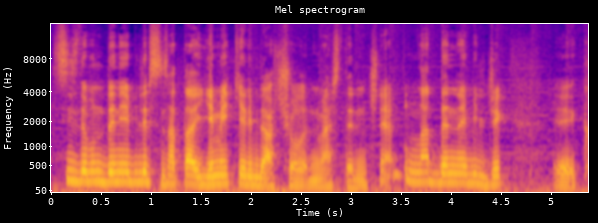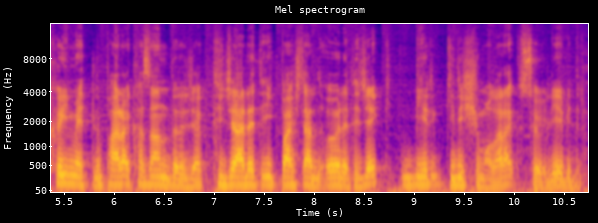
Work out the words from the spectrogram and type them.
Siz de bunu deneyebilirsiniz. Hatta yemek yeri bile açıyorlar üniversitelerin içine. Bunlar denenebilecek e, kıymetli, para kazandıracak, ticareti ilk başlarda öğretecek bir girişim olarak söyleyebilirim.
